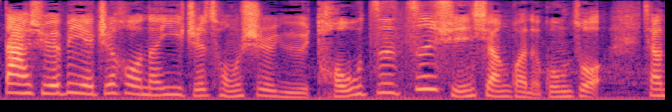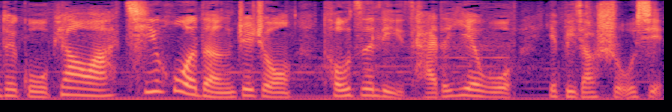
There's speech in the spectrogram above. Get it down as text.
大学毕业之后呢，一直从事与投资咨询相关的工作，像对股票啊、期货等这种投资理财的业务也比较熟悉。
